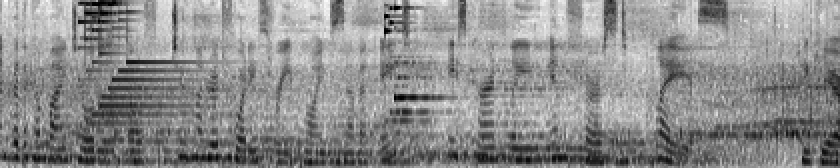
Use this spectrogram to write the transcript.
and with a combined total of 243.78, he's currently in first place. Thank you.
